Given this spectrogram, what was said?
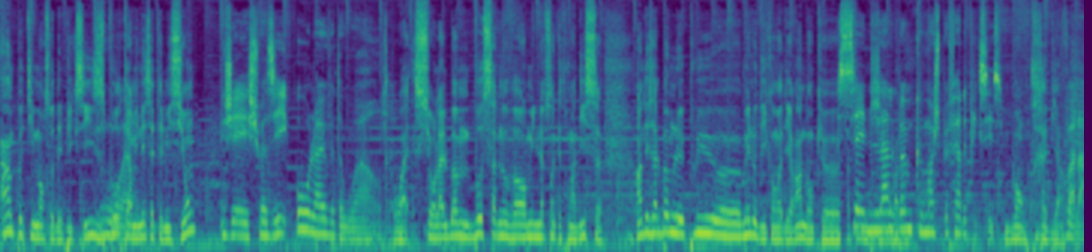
un petit morceau des Pixies pour Ouais. terminer cette émission. J'ai choisi All Over the World. Ouais, sur l'album Bossa Nova en 1990. Un des albums les plus mélodiques, on va dire. hein, donc euh, C'est l'album voilà. que moi je peux faire de Pixies. Bon, très bien. Voilà.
